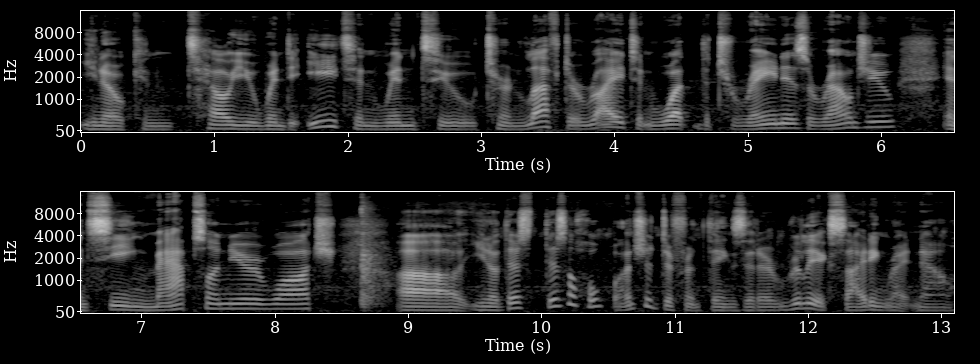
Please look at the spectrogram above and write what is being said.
you know can tell you when to eat and when to turn left or right and what the terrain is around you and seeing maps on your watch. Uh, you know there's there's a whole bunch of different things that are really exciting right now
